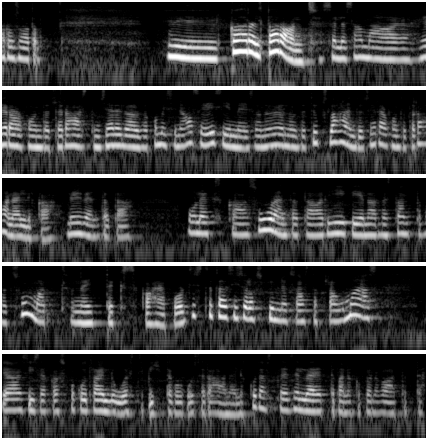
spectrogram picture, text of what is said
arusaadav Kaarel Tarand, sellesama Erakondade Rahastamise Järelevalve Komisjoni aseesimees, on öelnud, et üks lahendus erakondade rahanälga leevendada oleks ka suurendada riigieelarvest antavat summat, näiteks kahekordistada, siis oleks kümneks aastaks rahu majas ja siis hakkaks kogu trall uuesti pihta, kogu see rahanälg. kuidas te selle ettepaneku peale vaatate?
